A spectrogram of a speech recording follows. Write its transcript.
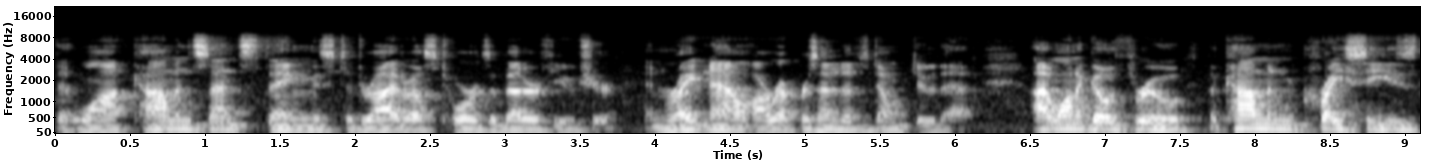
that want common sense things to drive us towards a better future. And right now, our representatives don't do that. I want to go through the common crises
